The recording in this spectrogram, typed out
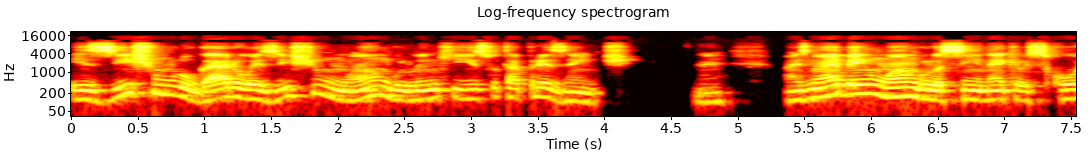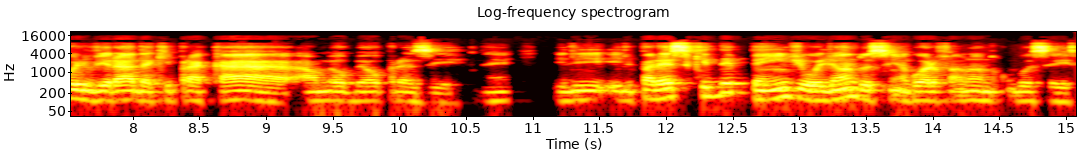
Existe um lugar ou existe um ângulo em que isso está presente, né? Mas não é bem um ângulo assim, né, que eu escolho virar daqui para cá ao meu bel prazer, né? Ele, ele parece que depende, olhando assim agora falando com vocês,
